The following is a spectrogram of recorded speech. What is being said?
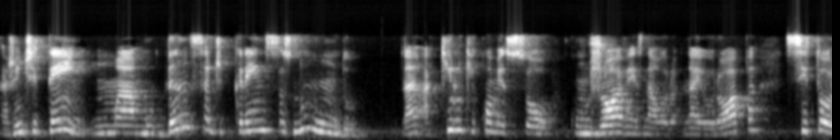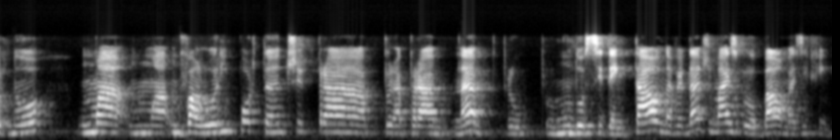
A gente tem uma mudança de crenças no mundo. Né? Aquilo que começou com jovens na, na Europa se tornou uma, uma, um valor importante para né, o mundo ocidental, na verdade, mais global, mas enfim,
